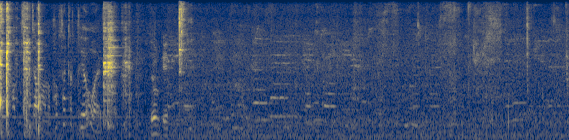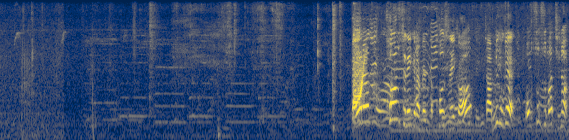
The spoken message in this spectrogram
밥 진짜 많아. 밥 살짝 데워야 돼. 배울게. 콘 스네이크라는 맵입니다. 콘 스네이크. 자, 미국에 옥수수 밭이나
